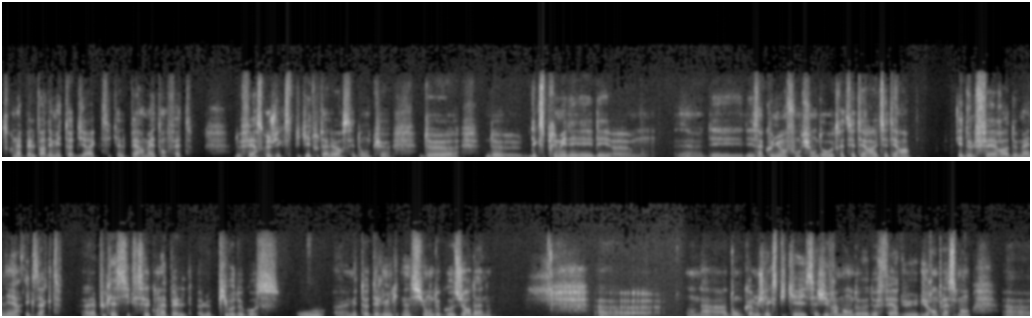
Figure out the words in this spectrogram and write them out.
Ce qu'on appelle par des méthodes directes, c'est qu'elles permettent en fait de faire ce que j'ai expliqué tout à l'heure, c'est donc euh, de d'exprimer des, des, euh, des, des, inconnus en fonction d'autres, etc., etc., et de le faire de manière exacte. La plus classique, c'est celle qu'on appelle le pivot de Gauss, ou euh, méthode d'élimination de Gauss-Jordan. Euh, on a donc, comme je l'ai expliqué, il s'agit vraiment de, faire du, remplacement euh,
